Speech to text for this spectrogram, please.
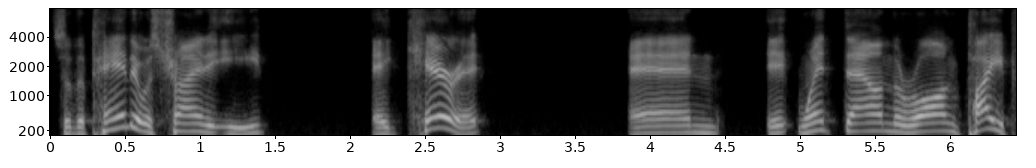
So the panda was trying to eat a carrot and it went down the wrong pipe.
